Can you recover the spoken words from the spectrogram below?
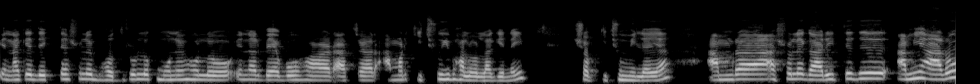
এনাকে দেখতে আসলে ভদ্রলোক মনে হলো। এনার ব্যবহার, আচার আমার কিছুই ভালো লাগে নাই। সবকিছু মিলাইয়া। আমরা আসলে গাড়িতে যে আমি আরও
